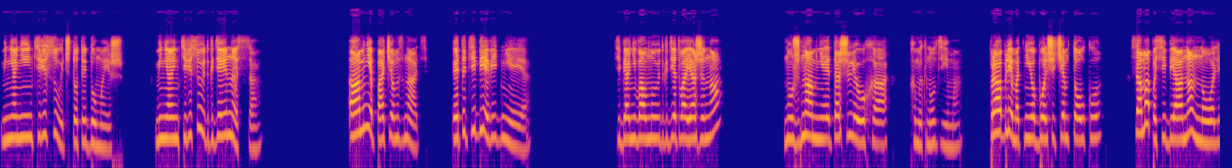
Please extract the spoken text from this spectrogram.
Меня не интересует, что ты думаешь. Меня интересует, где Инесса. А мне почем знать? Это тебе виднее. Тебя не волнует, где твоя жена? Нужна мне эта шлюха, хмыкнул Дима. Проблем от нее больше, чем толку. Сама по себе она ноль,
